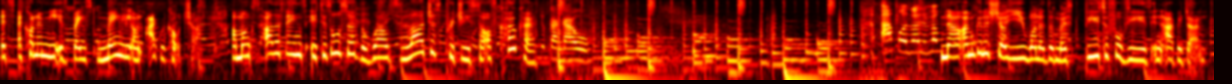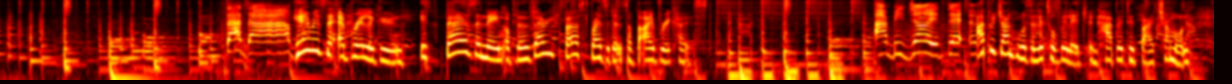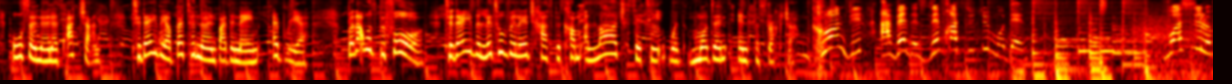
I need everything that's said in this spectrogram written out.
Its economy is based mainly on agriculture. Amongst other things, it is also the world's largest producer of cocoa. Now I'm going to show you one of the most beautiful views in Abidjan. Here is the Ébrié Lagoon. It bears the name of the very first residents of the Ivory Coast. Uh, um, Abidjan was a little village inhabited by Tchaman, also known as Atchan. Today they are better known by the name Ébrié. But that was before. Today the little village has become a large city with modern infrastructure. Grande ville avec des infrastructures modernes.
